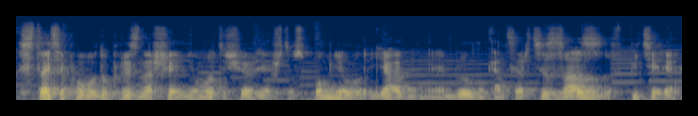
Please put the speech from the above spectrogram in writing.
Кстати, по поводу произношения, вот еще я что вспомнил. Я был на концерте ЗАЗ в Питере.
